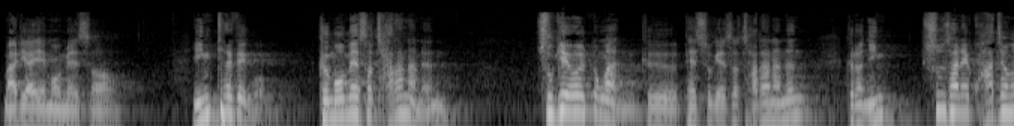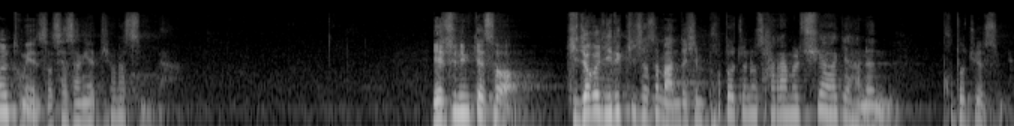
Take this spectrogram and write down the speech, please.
마리아의 몸에서 잉태되고 그 몸에서 자라나는 수개월 동안 그 뱃속에서 자라나는 그런 순산의 과정을 통해서 세상에 태어났습니다. 예수님께서 기적을 일으키셔서 만드신 포도주는 사람을 취하게 하는 포도주였습니다.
